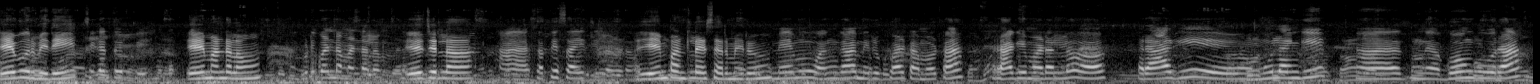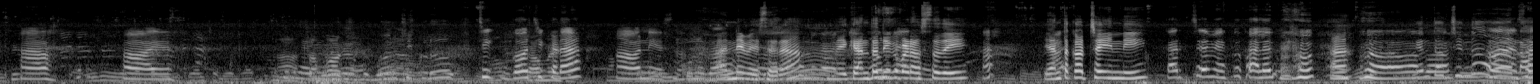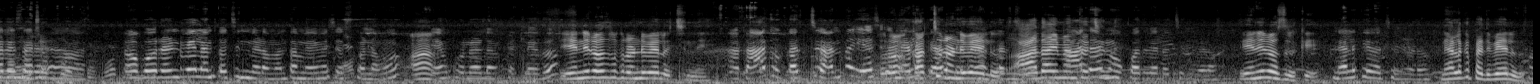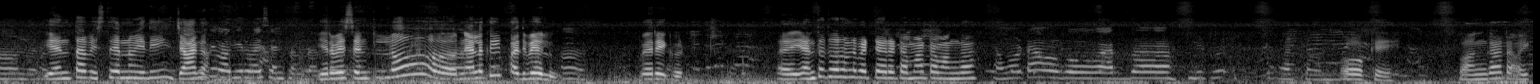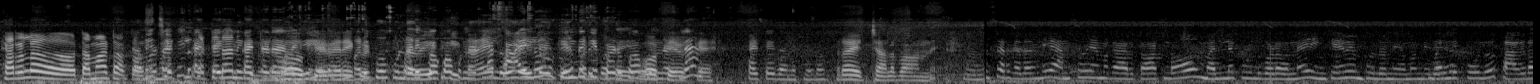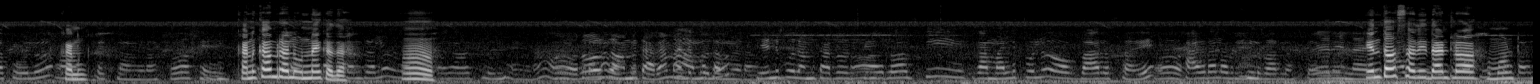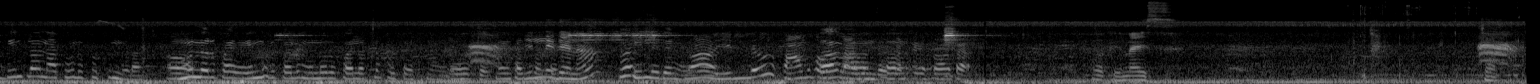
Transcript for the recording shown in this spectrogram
ఏ ఊరు మీది? ఏ మండలం? గుడిబండ మండలం. ఏ జిల్లా? ఆ, సత్యసాయి జిల్లా మేడం. ఏం పంటలు వేశారు మీరు? మేము వంగ మిరప టమోటా రాగి మడల్లో రాగి ములంగి గోంగూర ఆ, ఆ, చి- గోచిక్కడ ఆ, అవన్నీ వేసినాం. అన్నీ వేశారా? మీకు ఎంత దిగుబడి వస్తుంది? ఎంత ఖర్చు అయింది ఖర్చు ఏమి ఎక్కువ కాలేదు మేడం. ఎంత వచ్చిందో సరే సరే. ఒక రెండు వేలు అంత వచ్చింది మేడం? అంతా మేమే చేసుకున్నాము. ఏం కూలీలు పెట్టలేదు. ఎన్ని రోజులకు రెండు వేలు వచ్చింది? ఆ, కాదు ఖర్చు అంతా ఖర్చు రెండు వేలు. ఆదాయం ఎంత వచ్చింది? పదివేలు వచ్చింది మేడం. ఎన్ని రోజులకి? నెలకి వచ్చింది మేడం. నెలకు పదివేలు. ఎంత విస్తీర్ణం ఇది? జాగా. ఇరవై సెంట్లు ఇరవై సెంట్లలో నెలకి పదివేలు. వెరీ గుడ్ ఎంత దూరంలో పెట్టారు టమాటా వంగ? టమోటా ఒక అర్ధ లీటర్. ఓకే. వంగ ఈ కర్రలో టమాటా. చెట్లు కట్టడానికి okay very okay madam right చాలా బాగుంది. చూసారు కదండి అనసూయమ్మ గారి తోటలో మల్లె పూలు కూడా ఉన్నాయి. ఇంకేమేం పూలు ఉన్నాయమ్మా మీ మల్లె పూలు కాగడ పూలు ఓకే. కనకాంబరాలు ఉన్నాయి కదా. అమ్ముతారా మల్లె పూలు ఎన్ని పూలు అమ్ముతారు రోజు ఆ, రోజుకి ఇక మల్లె పూలు ఒక బార్ వస్తాయి కాగడాలు ఒక రెండు బార్లు వస్తాయి ఎంత వస్తుంది దాంట్లో అమౌంట్ దీంట్లో నా పూలు పుట్టింది మేడం మున్నూరు రూపాయలు ఎనిమిది రూపాయలు మున్నూరు రూపాయలు అట్లా పుట్టేస్తున్నాయి. ఇల్లు ఇదేనా ఇల్లు ఇదే ఇల్లు ఫామ్ హౌస్ లాగా ఉంది. తోట. Okay nice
